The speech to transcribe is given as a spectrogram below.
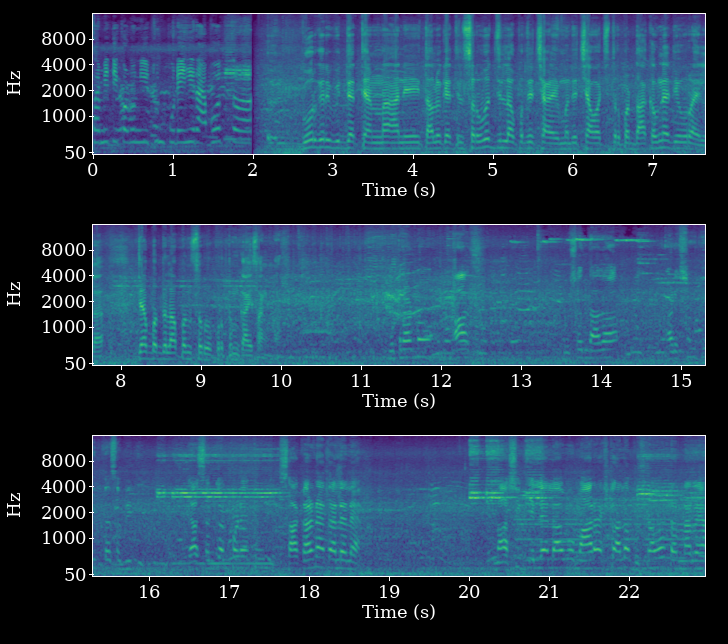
समितीकडून इथून पुढेही राबवत गोरगरीब विद्यार्थ्यांना आणि तालुक्यातील सर्वच जिल्हा परिषद शाळेमध्ये छावा चित्रपट दाखवण्यात येऊ राहिला त्याबद्दल आपण सर्वप्रथम काय सांगणार? मित्रांनो आज भूषणदादा आणि शिवतीर्थ समिती या संकल्पनेतून साकारण्यात आलेल्या नाशिक जिल्ह्याला व महाराष्ट्राला भूषणावर ठरणाऱ्या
